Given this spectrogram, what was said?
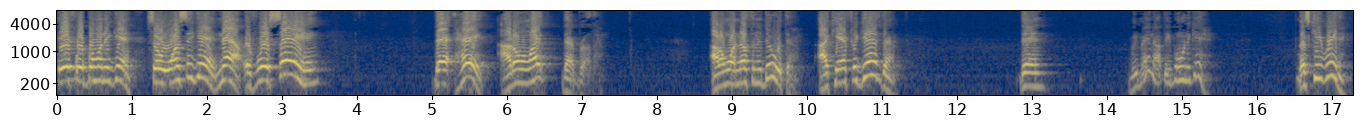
if we're born again. So once again, now, if we're saying that, hey, I don't like that brother. I don't want nothing to do with them. I can't forgive them. Then we may not be born again. Let's keep reading.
